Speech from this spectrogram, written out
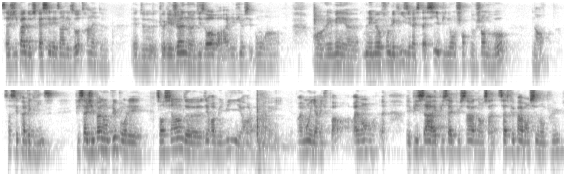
Il ne s'agit pas de se casser les uns les autres hein, et, de, que les jeunes disent oh bah les vieux c'est bon, hein. on, les met, euh, on les au fond de l'église, ils restent assis et puis nous on chante nos chants nouveaux. Non, ça c'est pas l'église. Puis il ne s'agit pas non plus pour les anciens de dire oh mais lui oh Vraiment, il n'y arrive pas. Vraiment. Et puis ça, et puis ça, et puis ça. Non, ça ne fait pas avancer non plus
